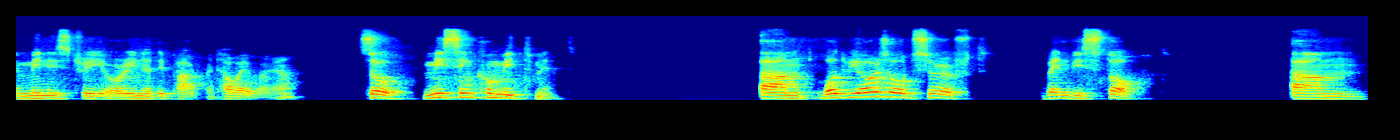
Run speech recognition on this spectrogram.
a ministry or in a department, however. Yeah? So missing commitment. Um, what we also observed when we stopped, um,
